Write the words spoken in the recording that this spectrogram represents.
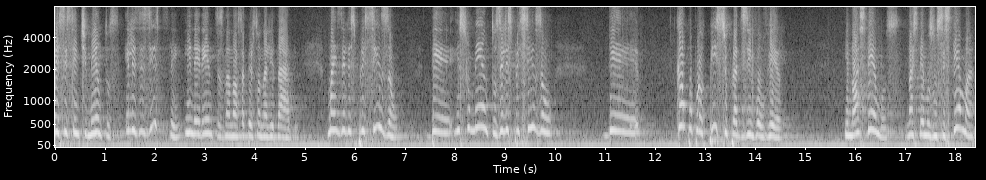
esses sentimentos, eles existem inerentes na nossa personalidade, mas eles precisam de instrumentos, eles precisam de campo propício para desenvolver. E nós temos, nós temos um sistema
